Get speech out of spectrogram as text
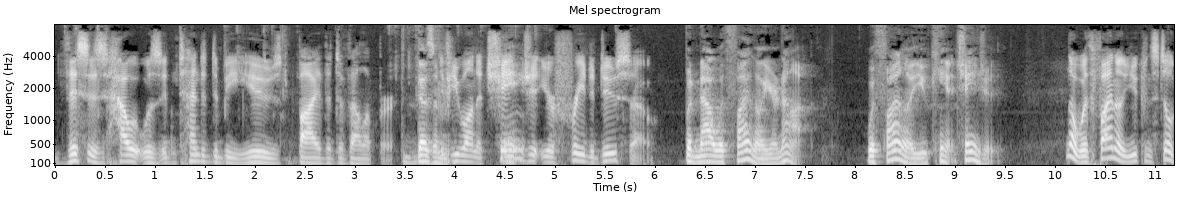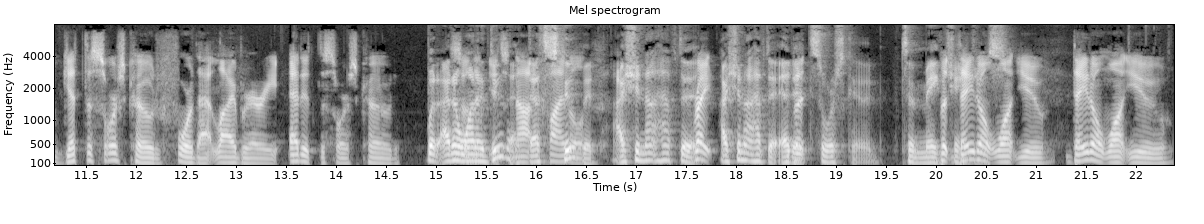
this is how it was intended to be used by the developer. Doesn't If you want to change it, you're free to do so. but not with Final. You're not. With Final, you can't change it. No, with Final, you can still get the source code for that library, edit the source code. But I don't So want to do that. That's final. stupid. I should not have to. Right. I should not have to edit But- source code to make. But changes. they don't want you. They don't want you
